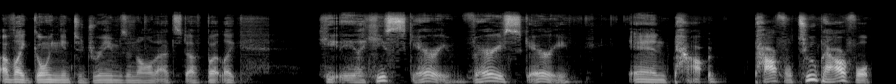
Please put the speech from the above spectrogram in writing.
of like going into dreams and all that stuff. But like he like he's scary very scary. And pow- powerful, too powerful.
